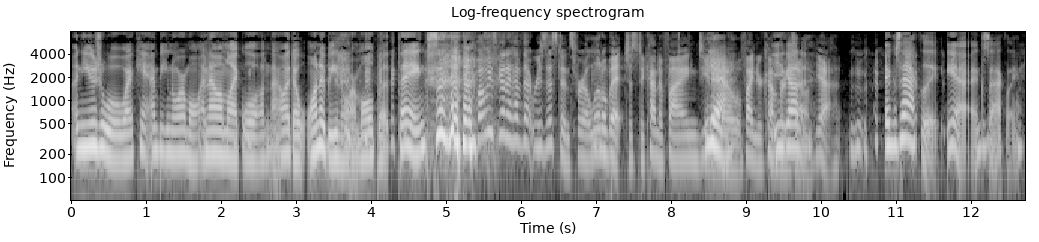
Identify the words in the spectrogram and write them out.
unusual? Why can't I be normal? And now I'm like, well, now I don't want to be normal, but thanks. You've always got to have that resistance for a little bit just to kind of find, you Yeah. know, find your comfort you gotta. zone. Yeah. exactly. Yeah, exactly.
